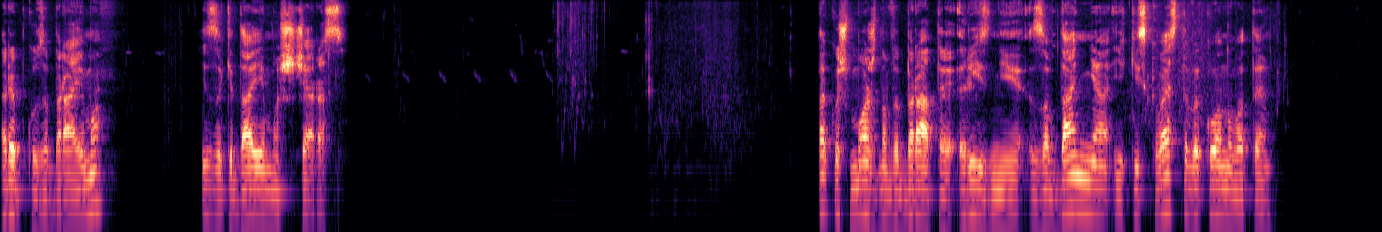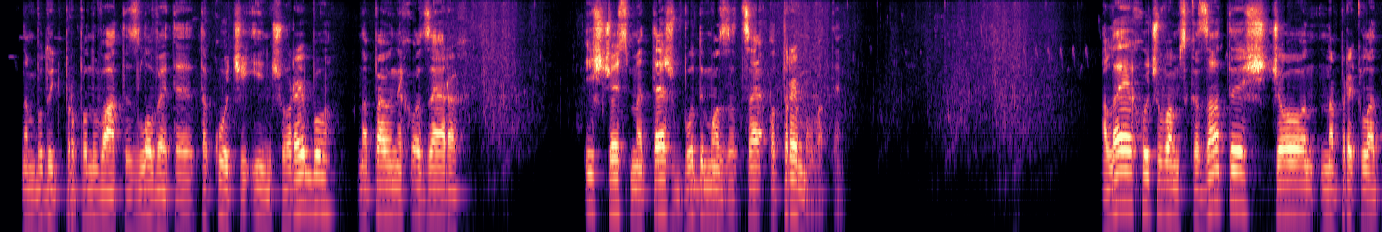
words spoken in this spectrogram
Рибку забираємо і закидаємо ще раз. Також можна вибирати різні завдання, якісь квести виконувати. Нам будуть пропонувати зловити таку чи іншу рибу на певних озерах. І щось ми теж будемо за це отримувати. Але я хочу вам сказати, що, наприклад,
